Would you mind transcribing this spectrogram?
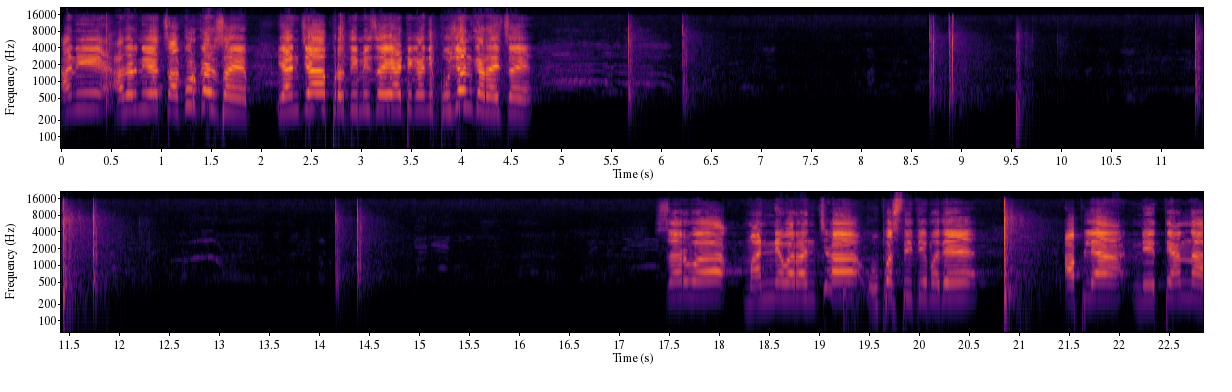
आणि आदरणीय चाकूरकर साहेब यांच्या प्रतिमेचं या ठिकाणी पूजन करायचं आहे सर्व मान्यवरांच्या उपस्थितीमध्ये आपल्या नेत्यांना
